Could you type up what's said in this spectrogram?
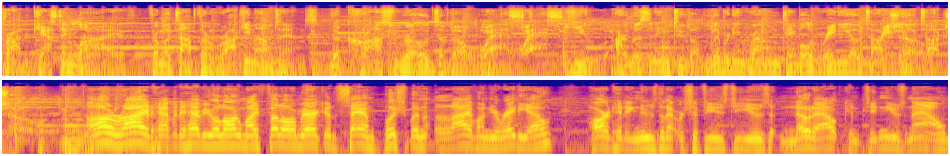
Broadcasting live from atop the Rocky Mountains, the crossroads of the West. West. You are listening to the Liberty Roundtable Radio Talk Radio Show. Talk Show. All right, happy to have you along, my fellow Americans. Sam Bushman live on your radio. Hard hitting news the networks refuse to use, no doubt, continues now.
